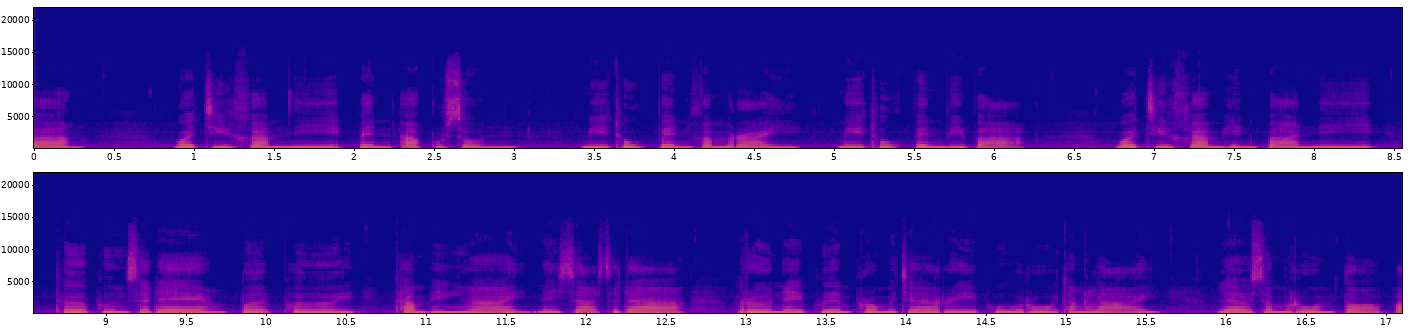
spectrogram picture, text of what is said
บ้าง วจีกรรมนี้เป็นอกุศล มีทุกเป็นกำไร มีทุกเป็นวิบาก วจีกรรมเห็นปานนี้ เธอพึงแสดง เปิดเผยทำให้ง่ายในศาสดา หรือในเพื่อนพรหมจารีผู้รู้ทั้งหลาย แล้วสำรวมต่อไป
